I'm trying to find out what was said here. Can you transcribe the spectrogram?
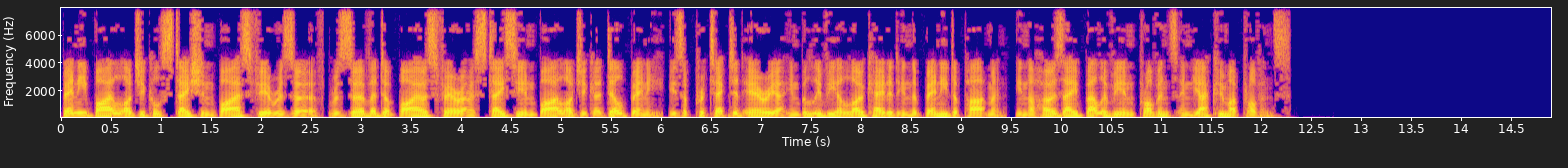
Beni Biological Station Biosphere Reserve Reserva de Biosfera Estación Biológica del Beni is a protected area in Bolivia located in the Beni department, in the José Ballivián province and Yacuma province.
